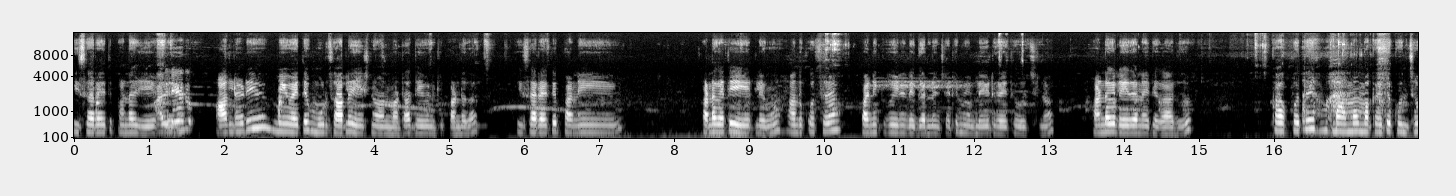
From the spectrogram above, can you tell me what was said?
ఈసారి అయితే పండగ చేయట్లేదు. ఆల్రెడీ మేమైతే మూడు సార్లు చేసినాం అనమాట దేవునికి పండగ. ఈసారి అయితే పని పండగ అయితే చేయట్లేము. అందుకోసం పనికి పోయిన దగ్గర నుంచి అయితే మేము లేట్గా అయితే వచ్చినాం. పండగ లేదని అయితే కాదు. కాకపోతే మా అమ్మమ్మకి అయితే కొంచెం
